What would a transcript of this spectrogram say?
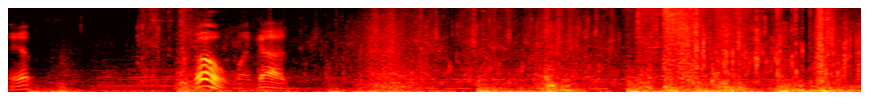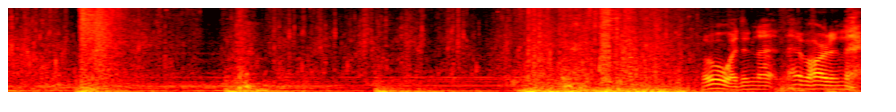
Yep. Oh my god. Oh, I did not have a heart in there.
